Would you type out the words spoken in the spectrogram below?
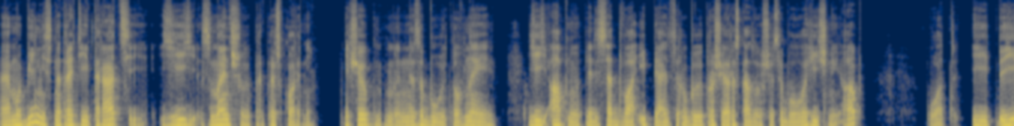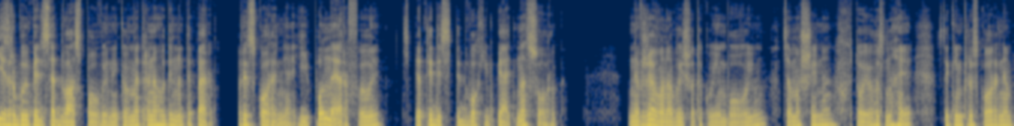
Е, Мобільність на третій ітерації їй зменшили при прискоренні. Якщо не забули, то в неї їй апнули 52,5 зробили, про що я розказував, що це був логічний ап. От. І їй зробили 52,5 км на годину. Тепер прискорення їй понерфили з 52,5 на 40. Невже вона вийшла такою імбовою, ця машина? Хто його знає з таким прискоренням?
